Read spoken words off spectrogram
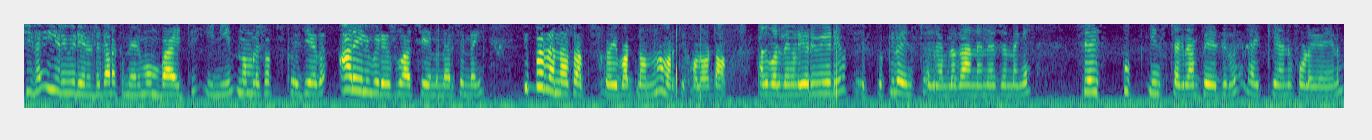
കൃഷിയുടെ ഈ ഒരു വീഡിയോയിലോട്ട് കിടക്കുന്നതിന് മുമ്പായിട്ട് ഇനിയും നമ്മൾ സബ്സ്ക്രൈബ് ചെയ്ത് ആരെങ്കിലും വീഡിയോസ് വാച്ച് ചെയ്യണമെന്ന് വെച്ചിട്ടുണ്ടെങ്കിൽ ഇപ്പോൾ തന്നെ സബ്സ്ക്രൈബ് ബട്ടൺ ഒന്ന് അമർത്തിക്കോളൂ കേട്ടോ. അതുപോലെ നിങ്ങൾ ഈ ഒരു വീഡിയോ ഫേസ്ബുക്കിലോ ഇൻസ്റ്റാഗ്രാമിലോ കാണണമെന്ന് വെച്ചിട്ടുണ്ടെങ്കിൽ ഫേസ്ബുക്ക് ഇൻസ്റ്റാഗ്രാം പേജുകൾ ലൈക്ക് ചെയ്യാനും ഫോളോ ചെയ്യാനും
